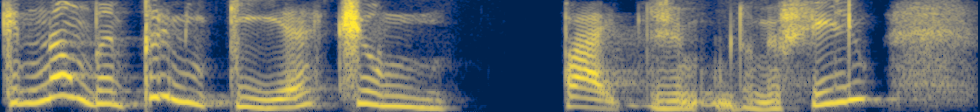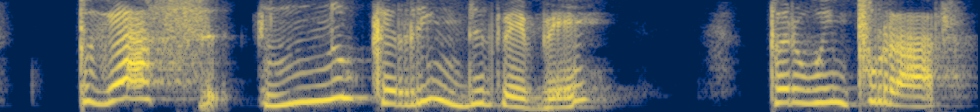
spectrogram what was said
que não me permitia que o pai do meu filho pegasse no carrinho de bebê para o empurrar,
